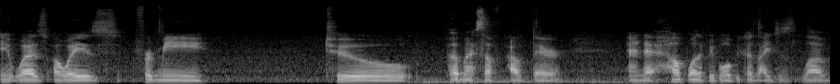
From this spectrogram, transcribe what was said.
It was always for me to put myself out there and to help other people because I just love.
